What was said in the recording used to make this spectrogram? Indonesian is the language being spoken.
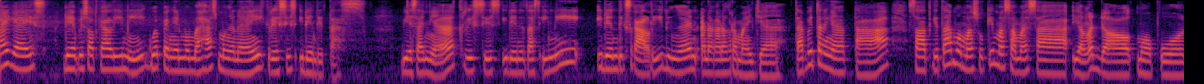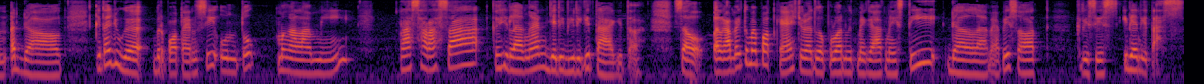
Hai guys, di episode kali ini gue pengen membahas mengenai krisis identitas. Biasanya krisis identitas ini identik sekali dengan anak-anak remaja. Tapi ternyata saat kita memasuki masa-masa yang adult maupun adult, kita juga berpotensi untuk mengalami rasa-rasa kehilangan jadi diri kita gitu. So, welcome back to my podcast Curhat 20-an with Mega Agnesti dalam episode Krisis Identitas.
